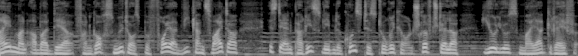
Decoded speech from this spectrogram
Ein Mann aber, der Van Goghs Mythos befeuert, wie kann's weiter, ist der in Paris lebende Kunsthistoriker und Schriftsteller Julius Meyer-Gräfe.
